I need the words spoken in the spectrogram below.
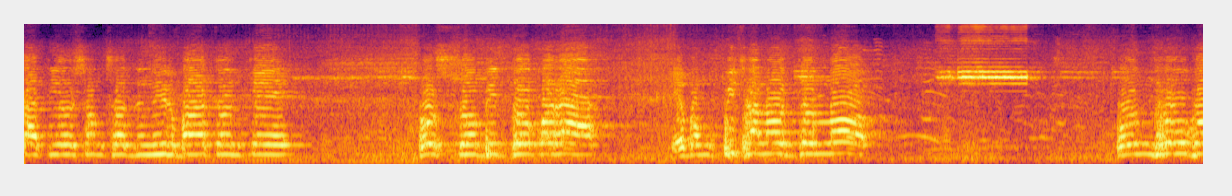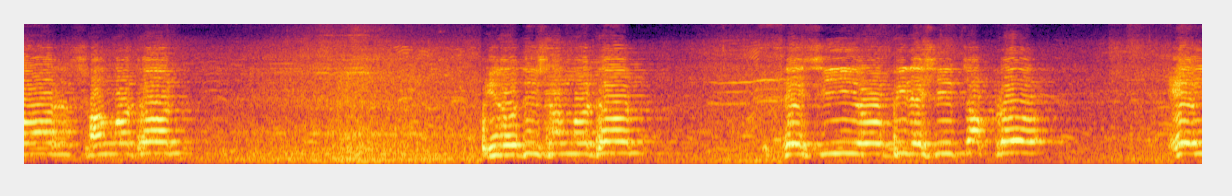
জাতীয় সংসদ নির্বাচনকে প্রশ্নবিদ্ধ করা এবং পিছানোর জন্য বন্ধুবর সংগঠন, বিরোধী সংগঠন, দেশি ও বিদেশি চক্র এই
